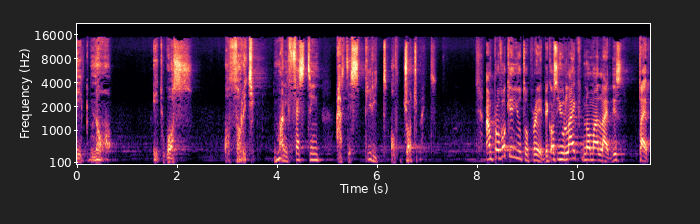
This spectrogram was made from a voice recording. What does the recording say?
ignore. It was authority manifesting as the spirit of judgment. I'm provoking you to pray because you like normal life, this type,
